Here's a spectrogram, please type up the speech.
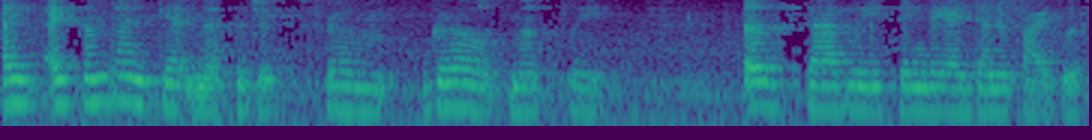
I I sometimes get messages from girls mostly, uh, sadly saying they identified with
